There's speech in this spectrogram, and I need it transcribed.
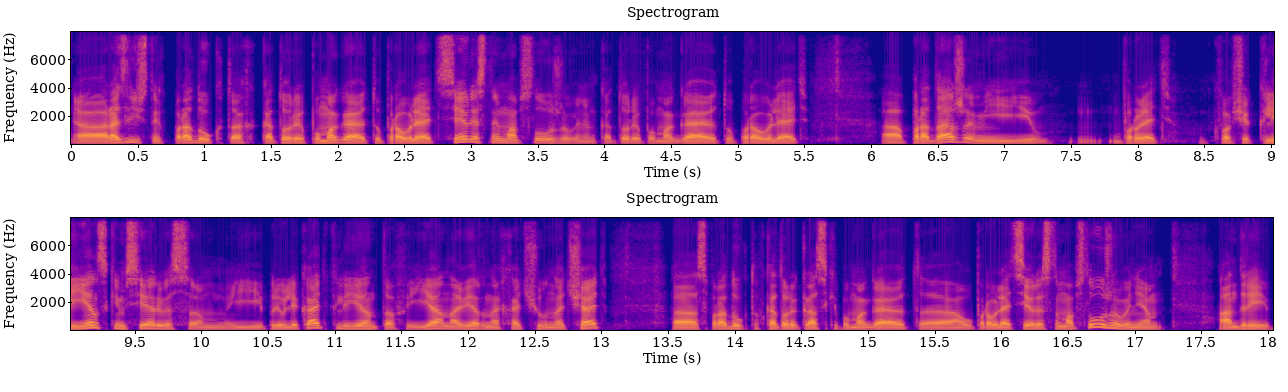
а, различных продуктах, которые помогают управлять сервисным обслуживанием, которые помогают управлять а, продажами и управлять вообще клиентским сервисом и привлекать клиентов. И я, наверное, хочу начать с продуктов, которые как раз таки помогают управлять сервисным обслуживанием. Андрей,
